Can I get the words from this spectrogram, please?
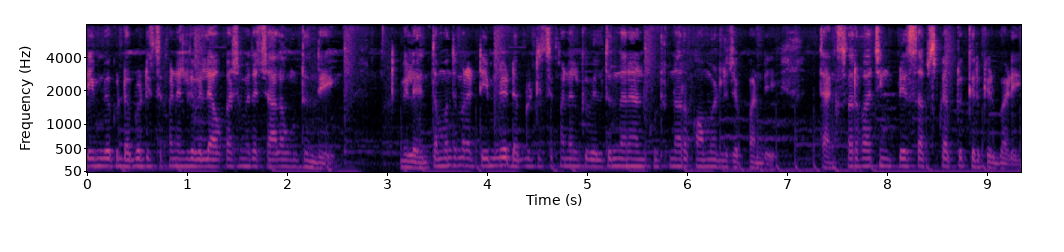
టీంలోకి డబ్ల్యూటీసీ ఫైనల్కి వెళ్ళే అవకాశం అయితే చాలా ఉంటుంది. వీళ్ళు ఎంతమంది మన టీంలో డబ్ల్యూటీసీ ఫైనల్కి వెళ్తుందని అనుకుంటున్నారో కామెంట్లో చెప్పండి. Thanks for watching please subscribe to cricket buddy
